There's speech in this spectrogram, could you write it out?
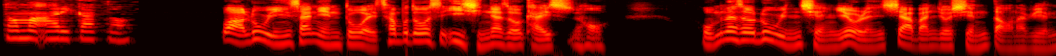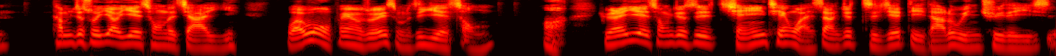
多么阿里嘎多！哇，露营三年多诶，差不多是疫情那时候开始吼。我们那时候露营前也有人下班就先到那边，他们就说要夜冲的加一。我还问我朋友说，为什么是夜冲？哦，原来夜冲就是前一天晚上就直接抵达露营区的意思。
